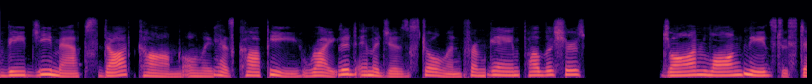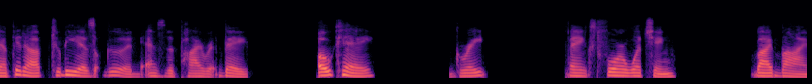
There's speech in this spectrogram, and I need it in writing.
VGMaps.com only has copyrighted images stolen from game publishers. John Long needs to step it up to be as good as the Pirate Bay. Okay. Great. Thanks for watching. Bye bye.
